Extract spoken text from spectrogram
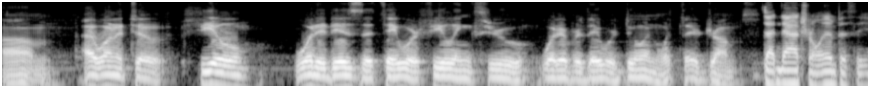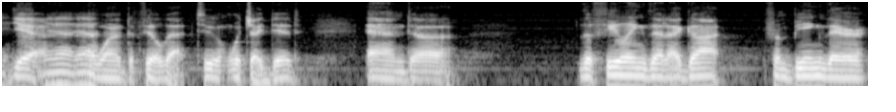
um, I wanted to feel what it is that they were feeling through whatever they were doing with their drums. That natural empathy. Yeah, yeah, yeah. I wanted to feel that too, which I did, and uh, the feeling that I got from being there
